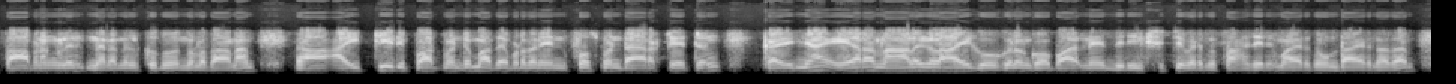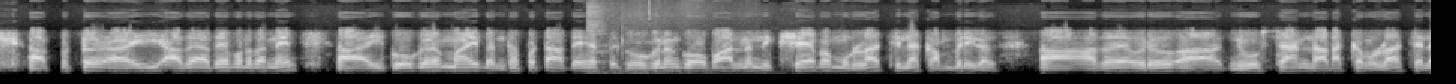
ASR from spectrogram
സ്ഥാപനങ്ങളിൽ നിലനിൽക്കുന്നു എന്നുള്ളതാണ്. ഐ ടി ഡിപ്പാർട്ട്മെന്റും അതേപോലെ തന്നെ എൻഫോഴ്സ്മെന്റ് ഡയറക്ടറേറ്റും കഴിഞ്ഞ ഏറെ നാളുകളായി ഗോകുലം ഗോപാലിനെ നിരീക്ഷിച്ചു വരുന്ന സാഹചര്യമായിരുന്നു ഉണ്ടായിരുന്നത്. അത് അതേപോലെ തന്നെ ഈ ഗോകുലവുമായി ബന്ധപ്പെട്ട അദ്ദേഹത്തെ ഗോകുലം ഗോപാലിന് നിക്ഷേപമുള്ള ചില കമ്പനികൾ അത് ഒരു ന്യൂസ് ചാനൽ അടക്കമുള്ള ചില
